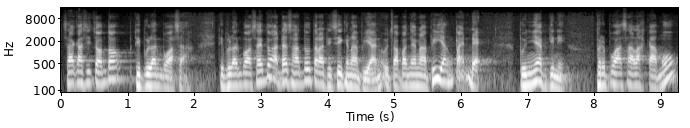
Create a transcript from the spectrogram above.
Saya kasih contoh di bulan puasa. Di bulan puasa itu ada satu tradisi kenabian, ucapannya Nabi yang pendek. Bunyinya begini, berpuasalah kamu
